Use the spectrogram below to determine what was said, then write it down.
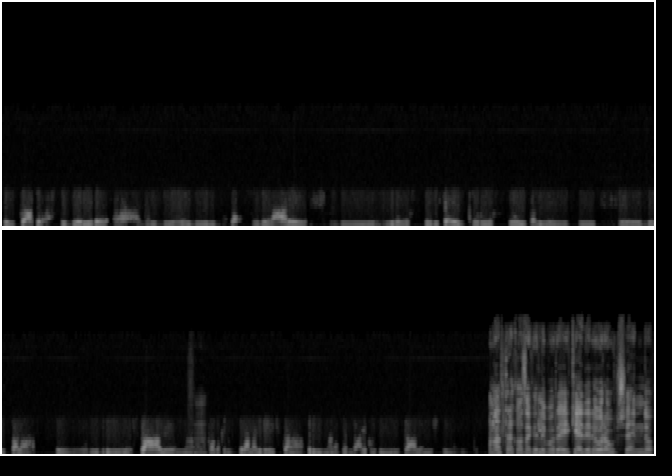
pensato a suggerire a, ad Albini di so, foderare di, di, rosso, di feltro rosso i pavimenti eh, del palazzo dei Brignole Sale, una, mm. cosa che non si era mai vista prima, no? per dare così unità all'allestimento. Un'altra cosa che le vorrei chiedere ora uscendo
